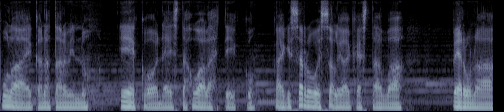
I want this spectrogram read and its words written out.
pula-aikana tarvinnut EKDistä huolehtia, kun kaikissa ruuissa oli oikeastaan vaan perunaa,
